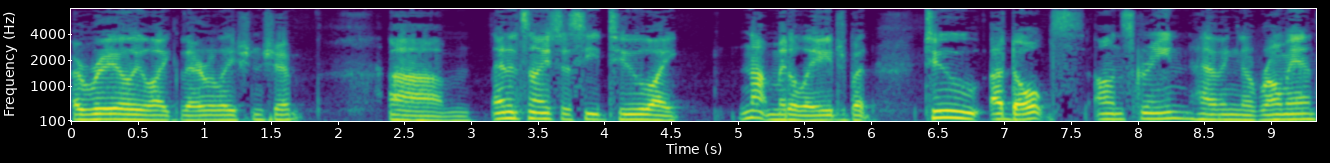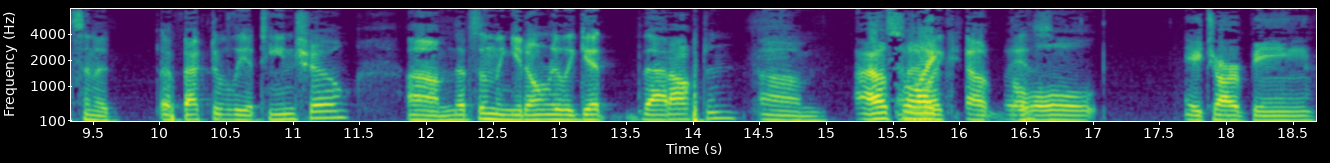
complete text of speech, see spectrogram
I really like their relationship. Um, and it's nice to see two like not middle age, but two adults on screen having a romance in a effectively a teen show. Um, that's something you don't really get that often. Um, I also and I like, like how it the plays. whole HR being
